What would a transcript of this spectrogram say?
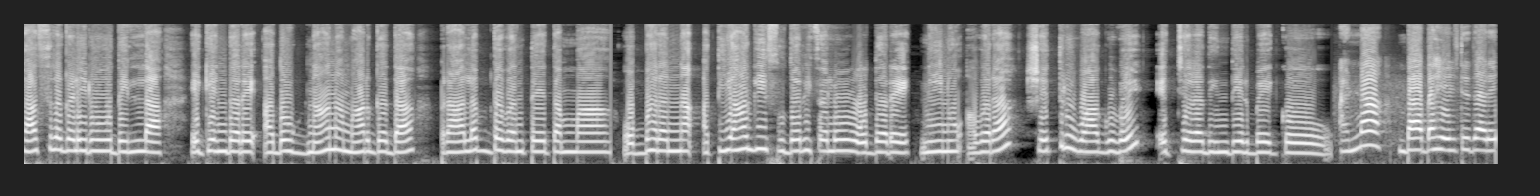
ಶಾಸ್ತ್ರಗಳಿರುವುದಿಲ್ಲ, ಏಕೆಂದರೆ ಅದು ಜ್ಞಾನ ಮಾರ್ಗದ ಪ್ರಾಲಬ್ಧವಂತೆ ತಮ್ಮ ಒಬ್ಬರನ್ನ ಅತಿಯಾಗಿ ಸುಧರಿಸಲು ಹೋದರೆ ನೀನು ಅವರ ಶತ್ರುವಾಗುವೆ ಎಚ್ಚರದಿಂದಿರ್ಬೇಕು. ಅಣ್ಣ, ಬಾಬಾ ಹೇಳ್ತಿದ್ದಾರೆ,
